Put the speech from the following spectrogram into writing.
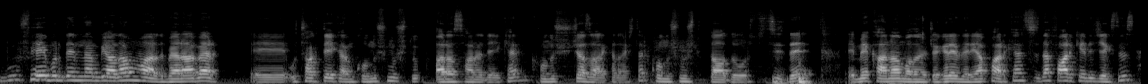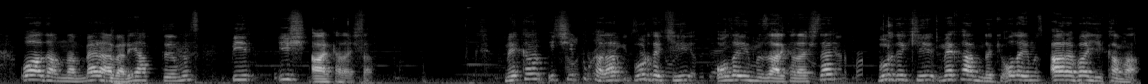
bu Faber denilen bir adam vardı. Beraber eee, uçaktayken konuşmuştuk arasanedeyken konuşacağız arkadaşlar. Konuşmuştuk daha doğrusu. Siz de e, mekan almadan önce görevleri yaparken siz de fark edeceksiniz. O adamla beraber yaptığımız bir iş arkadaşlar. Mekan içi bu kadar. Buradaki olayımız arkadaşlar buradaki mekandaki olayımız araba yıkama.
